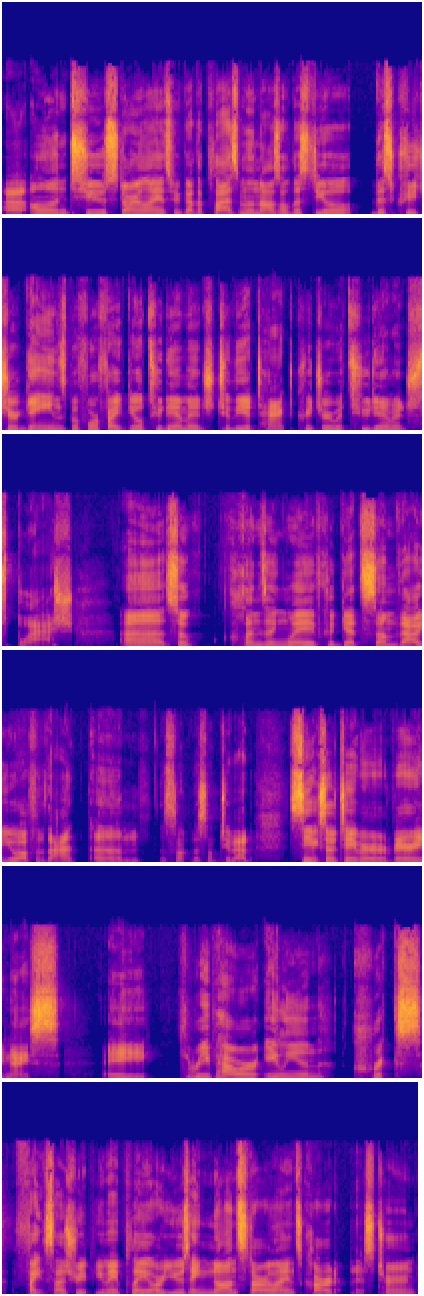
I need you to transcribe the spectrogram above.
Uh, on to Star Alliance, we've got the Plasma Nozzle. This deal, this creature gains before fight deal two damage to the attacked creature with two damage splash. Uh, so cleansing wave could get some value off of that. Um, that's not that's not too bad. CXO Taber, very nice. A three power alien Crix fight slash reap. You may play or use a non-Star Alliance card this turn.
